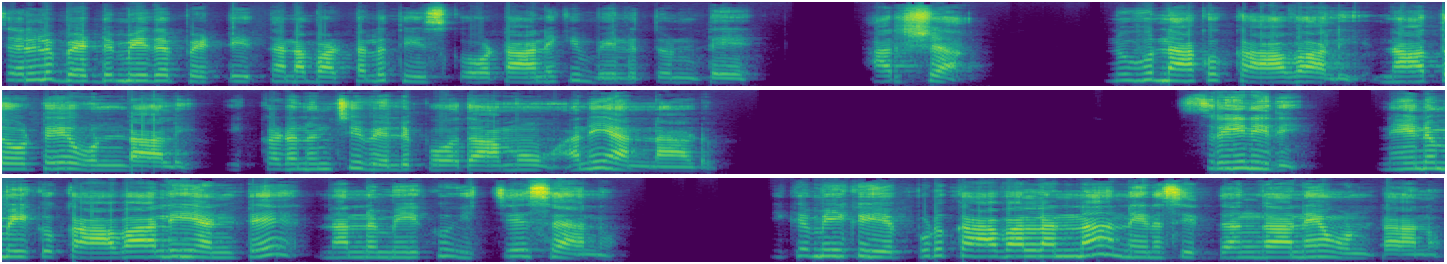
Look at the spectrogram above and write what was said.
సెల్లు బెడ్ మీద పెట్టి తన బట్టలు తీసుకోవటానికి వెళుతుంటే హర్ష నువ్వు నాకు కావాలి నాతోటే ఉండాలి ఇక్కడ నుంచి వెళ్ళిపోదాము అని అన్నాడు. శ్రీనిధి నేను మీకు కావాలి అంటే నన్ను మీకు ఇచ్చేశాను. ఇక మీకు ఎప్పుడు కావాలన్నా నేను సిద్ధంగానే ఉంటాను.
